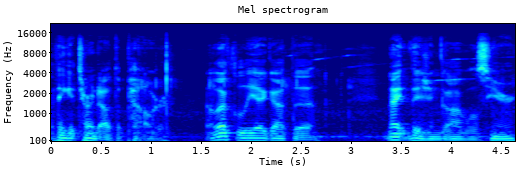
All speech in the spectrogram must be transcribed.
I think it turned out the power. Now, luckily, I got the night vision goggles here.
